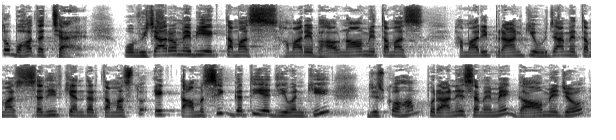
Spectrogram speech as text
तो बहुत अच्छा है। वो विचारों में भी एक तमस, हमारे भावनाओं में तमस, हमारी प्राण की ऊर्जा में तमस, शरीर के अंदर तमस तो एक तामसिक गति है जीवन की, जिसको हम पुराने समय में गाँव में जो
